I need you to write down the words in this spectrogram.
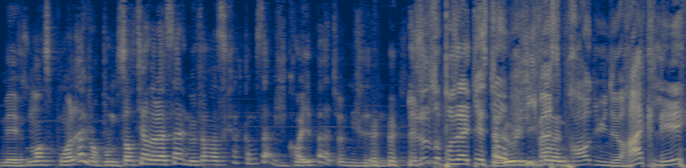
Mais vraiment à ce point-là, genre pour me sortir de la salle et me faire inscrire comme ça, j'y croyais pas, tu vois. je Les autres se posé la question, Bah, il va se prendre une raclée.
